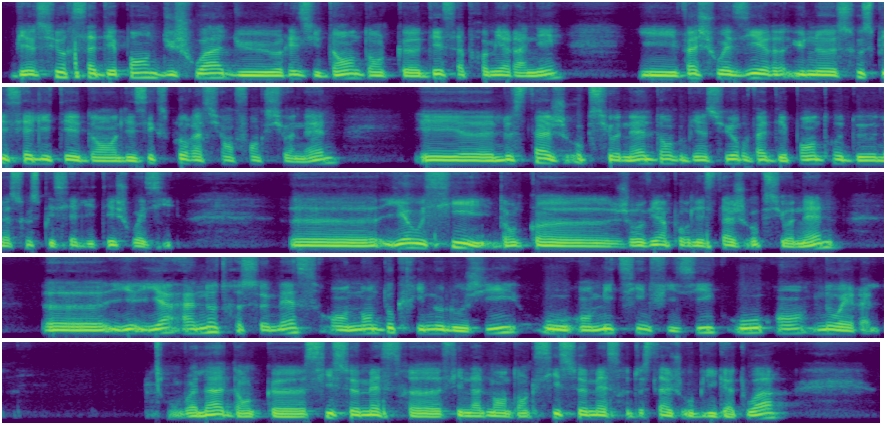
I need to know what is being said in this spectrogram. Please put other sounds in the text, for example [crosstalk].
Bien sûr, ça dépend du choix du résident. Donc, euh, dès sa première année, il va choisir une sous-spécialité dans les explorations fonctionnelles et le stage optionnel, donc bien sûr, va dépendre de la sous-spécialité choisie. Euh, il y a aussi, donc euh, je reviens pour les stages optionnels, euh, il y a un autre semestre en endocrinologie ou en médecine physique ou en ORL. Voilà, donc six semestres finalement, donc six semestres de stage obligatoire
